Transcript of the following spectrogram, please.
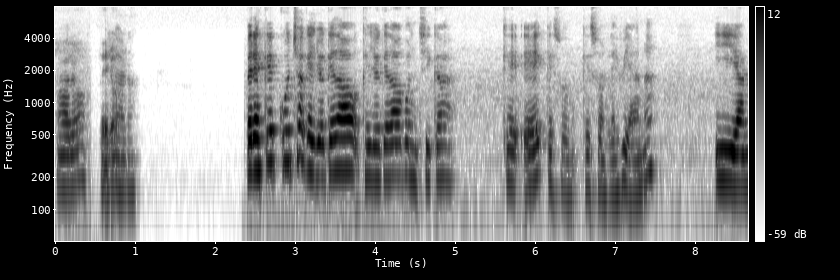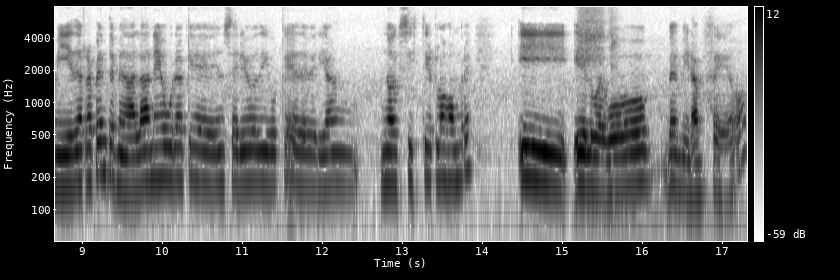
Claro. Pero, pero es que escucha que yo he quedado, que yo he quedado con chicas que, eh, que, son, que son lesbianas. Y a mí de repente me da la neura que en serio digo que deberían no existir los hombres y, y luego me miran feo.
